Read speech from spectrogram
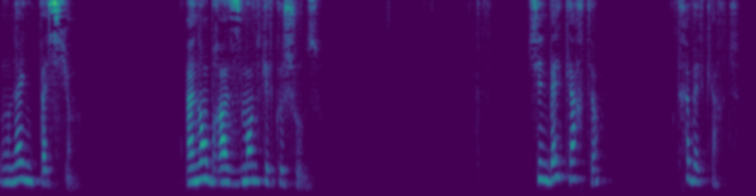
On a une passion. Un embrasement de quelque chose. C'est une belle carte. Hein. Très belle carte.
